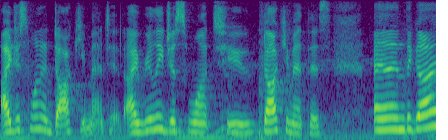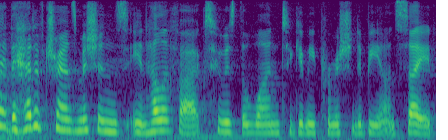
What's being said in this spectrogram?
I just want to document it. I really just want to document this. And the guy, the head of transmissions in Halifax, who is the one to give me permission to be on site,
